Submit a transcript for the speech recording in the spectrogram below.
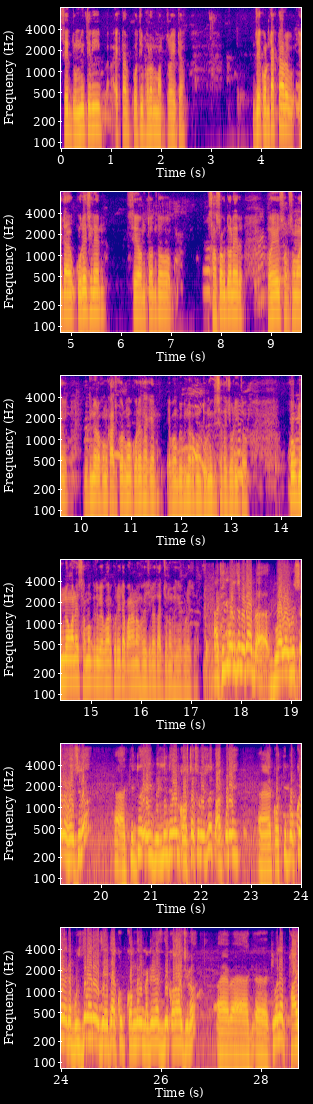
সেই দুর্নীতিরই একটা প্রতিফলন মাত্র এটা। যে কন্ট্রাক্টর এটা করেছিলেন, সে অত্যন্ত শাসক দলের হয়ে সবসময় বিভিন্ন রকম কাজকর্ম করে থাকেন এবং বিভিন্ন রকম দুর্নীতির সাথে জড়িত। খুব নিম্নমানের সামগ্রী ব্যবহার করে এটা বানানো হয়েছিল, তার জন্য ভেঙে পড়েছে। আর ঠিকই বলেছেন, এটা দু হাজার উনিশ সালে হয়েছিল। কিন্তু এই বিল্ডিংটা যখন কনস্ট্রাকশন হয়েছিল, তারপরেই কর্তৃপক্ষ এটা বুঝতে পারে যে এটা খুব কম দামি ম্যাটেরিয়ালস দিয়ে করা হয়েছিল। কি বলে ফ্লাই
